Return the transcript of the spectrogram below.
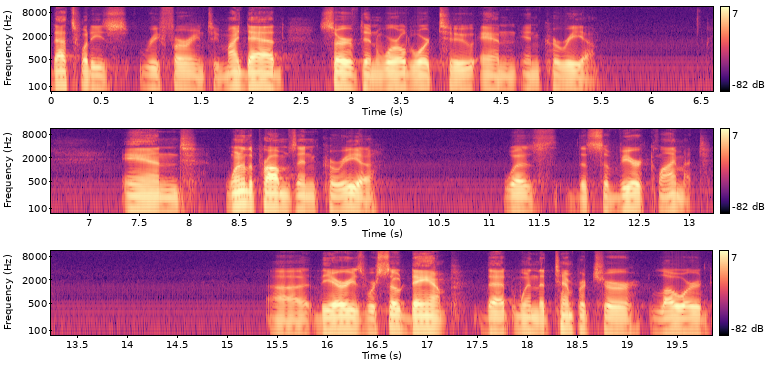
that's what he's referring to. My dad served in World War II and in Korea. And one of the problems in Korea was the severe climate. Uh, the areas were so damp that when the temperature lowered,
